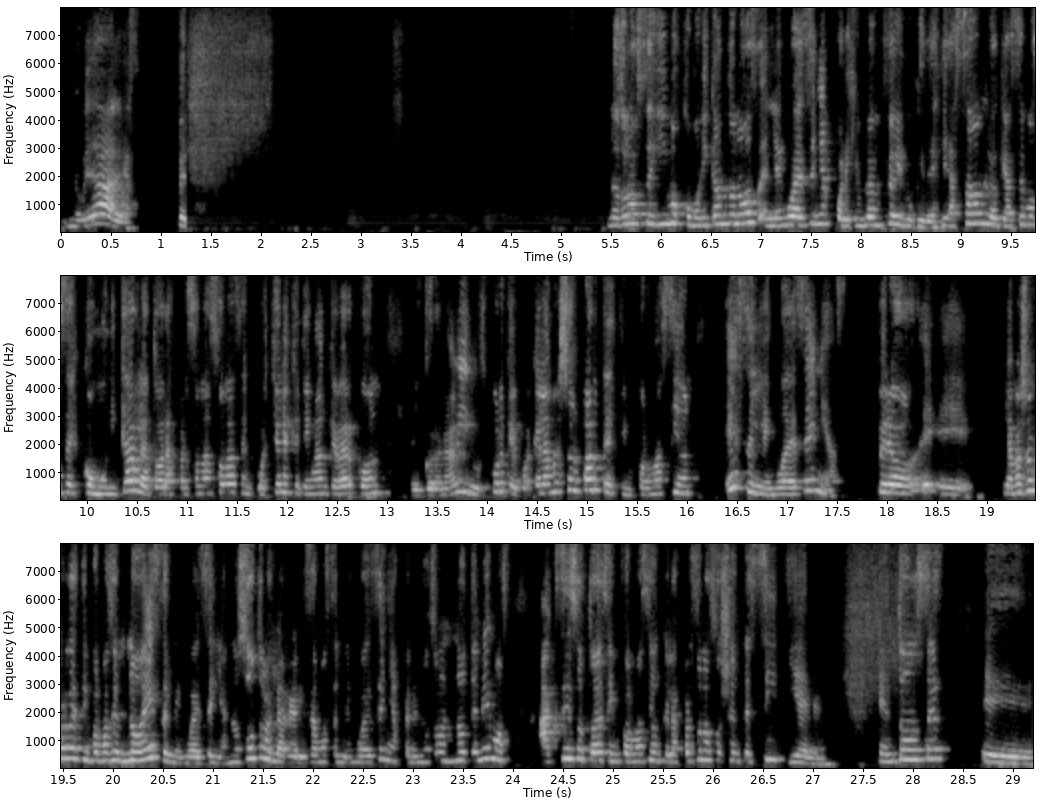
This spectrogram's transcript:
novedades. Nosotros seguimos comunicándonos en lengua de señas, por ejemplo en Facebook, y desde ASAM lo que hacemos es comunicarle a todas las personas sordas en cuestiones que tengan que ver con el coronavirus. ¿Por qué? Porque la mayor parte de esta información es en lengua de señas, pero eh, eh, la mayor parte de esta información no es en lengua de señas, nosotros la realizamos en lengua de señas, pero nosotros no tenemos acceso a toda esa información que las personas oyentes sí tienen. Entonces, eh,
